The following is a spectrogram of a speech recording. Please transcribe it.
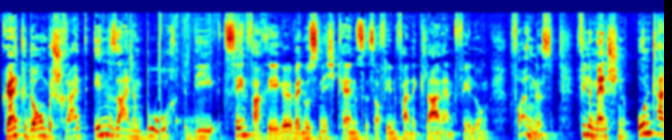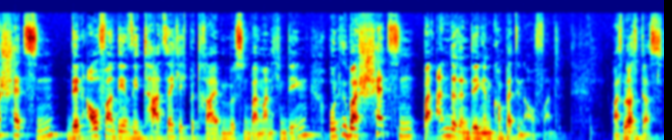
Grant Cardone beschreibt in seinem Buch die Zehnfachregel, wenn du es nicht kennst, ist auf jeden Fall eine klare Empfehlung. Folgendes. Viele Menschen unterschätzen den Aufwand, den sie tatsächlich betreiben müssen bei manchen Dingen und überschätzen bei anderen Dingen komplett den Aufwand. Was bedeutet das?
